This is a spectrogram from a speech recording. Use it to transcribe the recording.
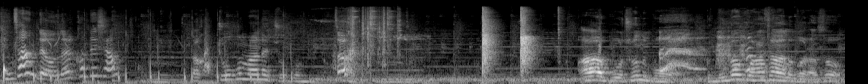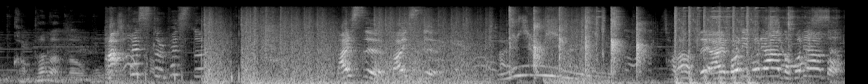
괜찮은데, 오늘 컨디션? 딱 조금만 해 조금 저, 아 뭐 저는 뭐눈 감고 항상 하는 거라서 감탄은 안 나오고. 아 패스들 패스들 나이스 나이스. 오. 잘하는데? 아이 머리 머리 하나 더 머리 하나 더.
